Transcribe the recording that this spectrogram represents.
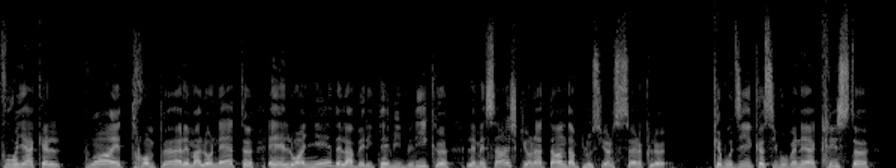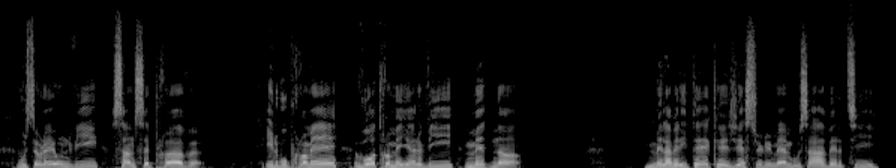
Vous voyez à quel point est trompeur et malhonnête et éloigné de la vérité biblique les messages qu'on attend dans plusieurs cercles, que vous dit que si vous venez à Christ, vous aurez une vie sans épreuve. Il vous promet votre meilleure vie maintenant. Mais la vérité est que Jésus lui-même vous a averti.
